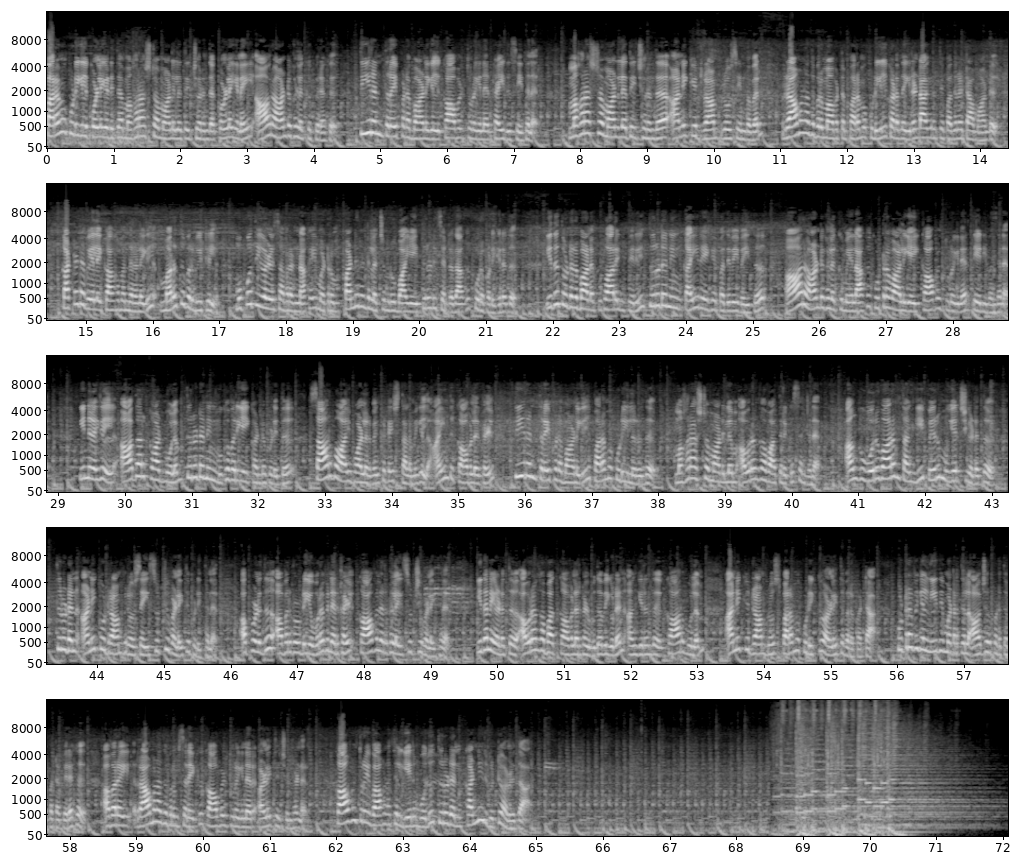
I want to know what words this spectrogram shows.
பரமக்குடியில் கொள்ளையடித்த மகாராஷ்டிரா மாநிலத்தைச் சேர்ந்த கொள்ளையனை ஆறு ஆண்டுகளுக்கு பிறகு தீரன் திரைப்பட பாணியில் காவல்துறையினர் கைது செய்தனர். மகாராஷ்டிரா மாநிலத்தைச் சேர்ந்த அனிகேட் ராம்ப்ரோஸ் என்பவர் ராமநாதபுரம் மாவட்டம் பரமக்குடியில் கடந்த இரண்டாயிரத்தி பதினெட்டாம் ஆண்டு கட்டட வேலைக்காக வந்த நிலையில் மருத்துவர் வீட்டில் முப்பத்தி ஏழு சவரன் நகை மற்றும் பன்னிரண்டு லட்சம் ரூபாயை திருடி சென்றதாக கூறப்படுகிறது. இது தொடர்பான புகாரின் பேரில் திருடனின் கைரேகை பதிவை வைத்து ஆறு ஆண்டுகளுக்கு மேலாக குற்றவாளியை காவல்துறையினர் தேடி வந்தனர். இந்நிலையில் ஆதார் கார்டு மூலம் திருடனின் முகவரியை கண்டுபிடித்து சார்பு ஆய்வாளர் வெங்கடேஷ் தலைமையில் ஐந்து காவலர்கள் தீரன் திரைப்பட பாணியில் பரமக்குடியிலிருந்து மகாராஷ்டிரா மாநிலம் அவுரங்காபாத்திற்கு சென்றனர். அங்கு ஒரு வாரம் தங்கி பெரும் முயற்சி எடுத்து திருடன் அனிகுட் ராம்பிரோஸை சுற்றி வளைத்து பிடித்தனர். அப்பொழுது அவர்களுடைய உறவினர்கள் காவலர்களை சுற்றி வளைத்தனர். இதனையடுத்து அவுரங்காபாத் காவலர்கள் உதவியுடன் அங்கிருந்து கார் மூலம் அனிகிட் ராம்ரோஸ் பரமக்குடிக்கு அழைத்து வரப்பட்டார். குற்றவியல் நீதிமன்றத்தில் ஆஜர்படுத்தப்பட்ட பிறகு அவரை ராமநாதபுரம் சிறைக்கு காவல்துறையினர் அழைத்துச் சென்றனர். காவல்துறை வாகனத்தில் ஏறும்போது திருடன் கண்ணீர் விட்டு அழுதார்.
